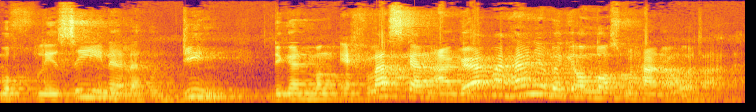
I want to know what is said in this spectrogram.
mukhlishina lahuddin dengan mengikhlaskan agama hanya bagi Allah Subhanahu wa taala.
